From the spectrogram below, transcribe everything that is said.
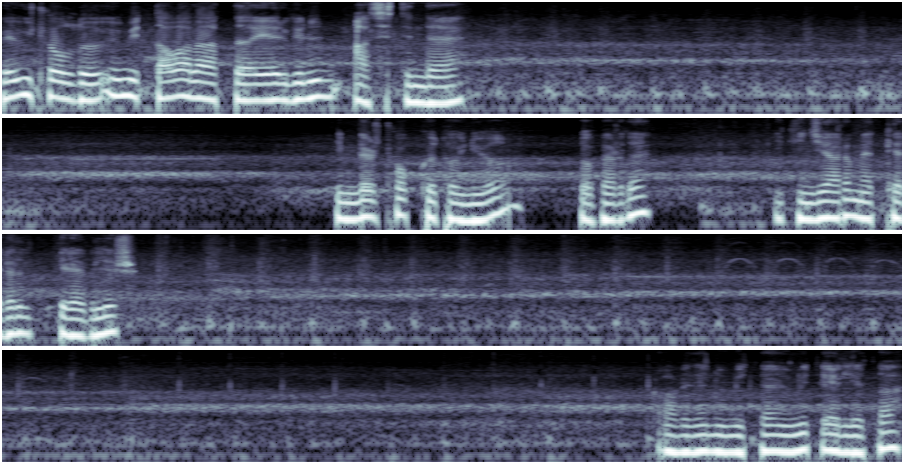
Ve 3 oldu. Ümit Davala attı Ergün'ün asistinde. Timber çok kötü oynuyor stoperde. İkinci yarı Matt Carroll girebilir. Kahveden Ümit'e, Ümit Elyet'a.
